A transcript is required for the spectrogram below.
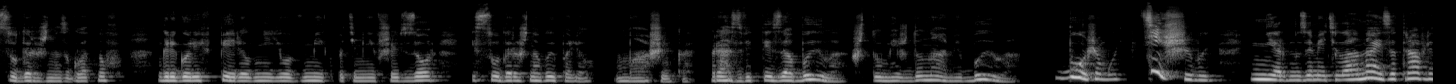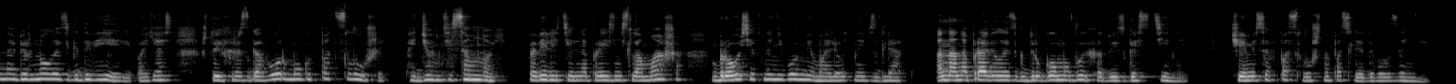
Судорожно сглотнув, Григорий вперил в нее вмиг потемневший взор и судорожно выпалил. «Машенька, разве ты забыла, что между нами было?» «Боже мой, тише вы!» – нервно заметила она и затравленно обернулась к двери, боясь, что их разговор могут подслушать. «Пойдемте со мной», – повелительно произнесла Маша, бросив на него мимолетный взгляд. Она направилась к другому выходу из гостиной. Чемисов послушно последовал за ней.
